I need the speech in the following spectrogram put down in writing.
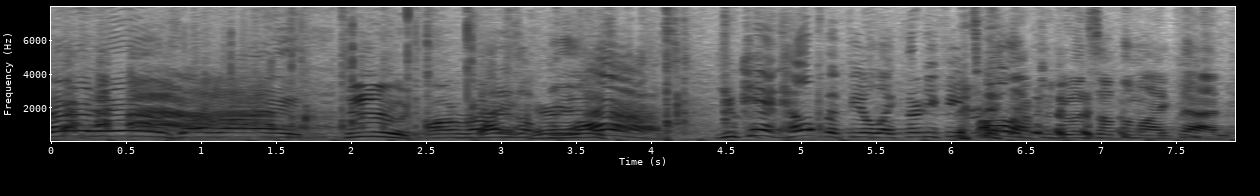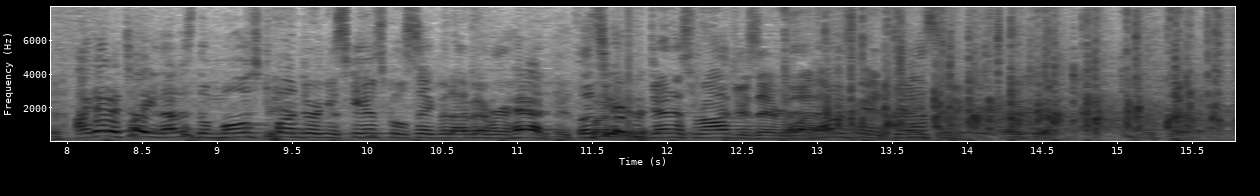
There it is. All right. Dude, All right. that is a here is. blast. You can't help but feel like 30 feet tall after doing something like that. I gotta tell you, that is the most fun during a scam school segment I've ever had. It's Let's funny, hear it for? Dennis Rogers, everyone. That was fantastic. Thank you.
